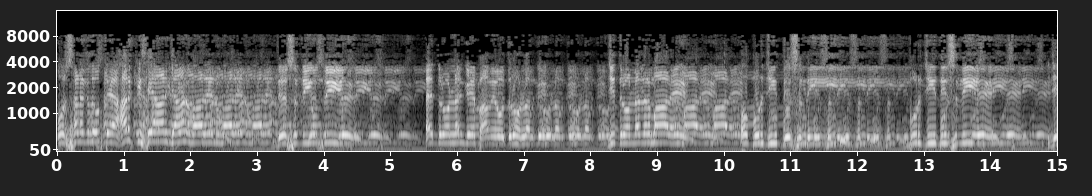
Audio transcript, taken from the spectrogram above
او سڑک دے اوتے ہر کسے آن جان والے نو دس دی ہوندی ہے ادھر لنگے پاوے ادھر لنگے۔ جدھر نظر مارے وہ برجی دس برجی دس جی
